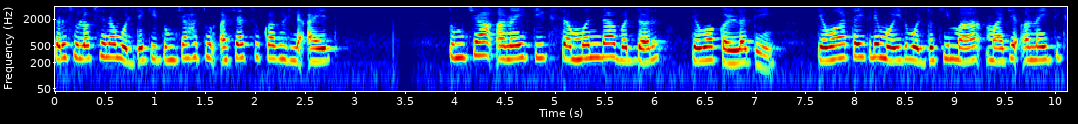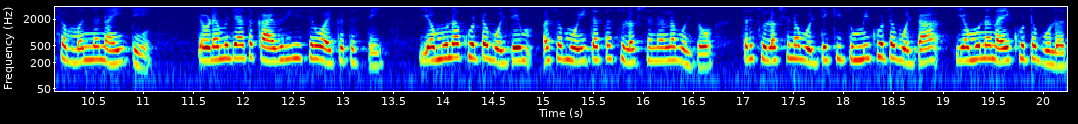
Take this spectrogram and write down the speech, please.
तर सुलक्षणा बोलते की तुमच्या हातून अशाच चुका घडल्या आहेत. तुमच्या अनैतिक संबंधाबद्दल तेव्हा कळलं ते. तेव्हा आता इकडे मोहित बोलतो की मा माझे अनैतिक संबंध नाही ते. तेवढ्यामध्ये आता कावेरी हे सर्व ऐकत असते. यमुना खोटं बोलते असं मोहित आता सुलक्षणाला बोलतो. तर सुलक्षणा बोलते की तुम्ही खोटं बोलता यमुना नाही खोटं बोलत.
